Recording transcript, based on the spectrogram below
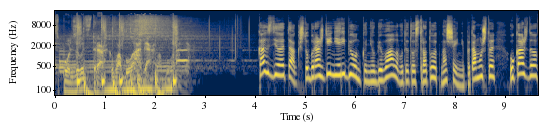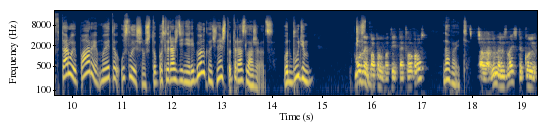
Использовать страх во благо? Как сделать так, чтобы рождение ребенка не убивало вот эту остроту отношений? Потому что у каждого второй пары мы это услышим, что после рождения ребенка начинает что-то разлаживаться. Вот будем... Можно я попробую ответить на этот вопрос? Давайте. А, вы, наверное, знаете такой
